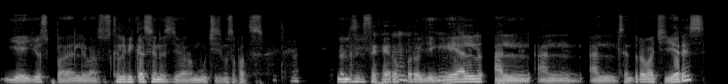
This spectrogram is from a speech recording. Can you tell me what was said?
y ellos para elevar sus calificaciones llevaron muchísimos zapatos. No les exagero, pero llegué al, al, al, al centro de bachilleres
